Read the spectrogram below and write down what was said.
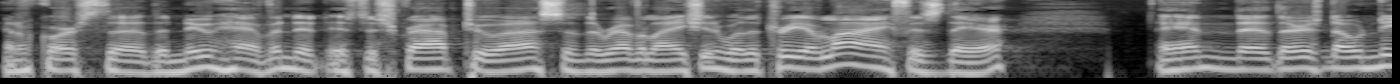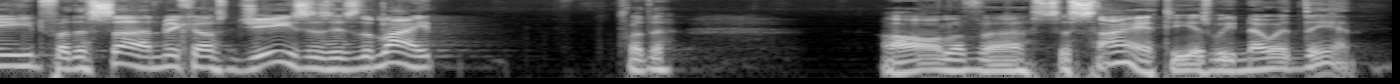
and of course the the new heaven that is described to us in the Revelation, where the tree of life is there, and uh, there is no need for the sun because Jesus is the light for the all of uh, society as we know it. Then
